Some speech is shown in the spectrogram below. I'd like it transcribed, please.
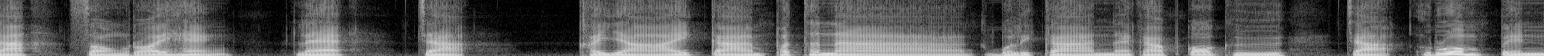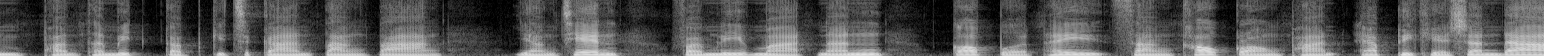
ละ 200 แห่ง และจะขยายการพัฒนาบริการนะครับ ก็คือจะร่วมเป็นพันธมิตรกับกิจการต่างๆ อย่างเช่น Family Mart นั้นก็เปิดให้สั่งเข้ากล่องผ่านแอปพลิเคชันได้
